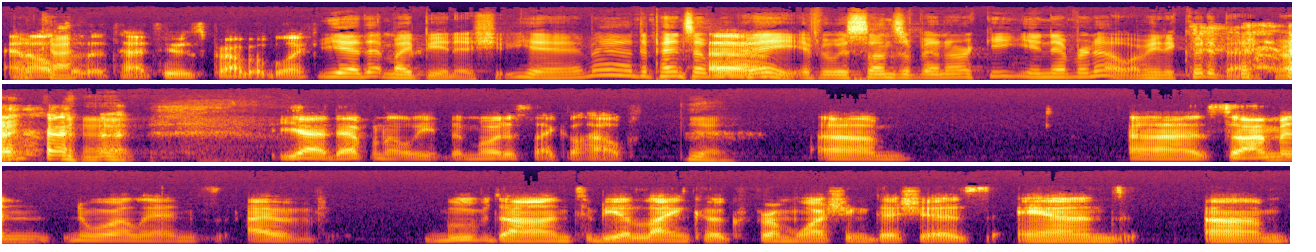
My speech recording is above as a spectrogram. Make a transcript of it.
and okay. also the tattoos probably. Yeah, that might be an issue. Yeah, well, it depends on. Um, hey, if it was Sons of Anarchy, you never know. I mean, it could have been, right? yeah, definitely. The motorcycle helped. Yeah. Um. Uh, so I'm in New Orleans. I've moved on to be a line cook from washing dishes, and um,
